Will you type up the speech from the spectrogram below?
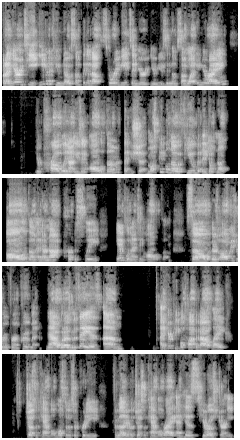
but I guarantee even if you know something about story beats and you're you're using them somewhat in your writing, you're probably not using all of them that you should. Most people know a few, but they don't know all of them and they're not purposely implementing all of them. So there's always room for improvement. Now, what I was going to say is um, I hear people talk about like Joseph Campbell. Most of us are pretty familiar with Joseph Campbell, right? And his hero's journey.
